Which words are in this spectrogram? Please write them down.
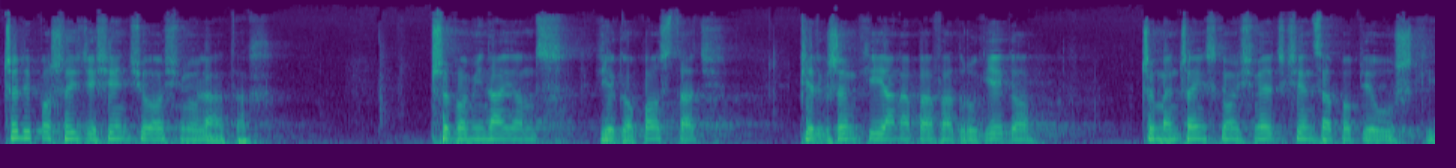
czyli po 68 latach, przypominając jego postać, pielgrzymki Jana Pawła II czy męczeńską śmierć księdza Popiełuszki,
